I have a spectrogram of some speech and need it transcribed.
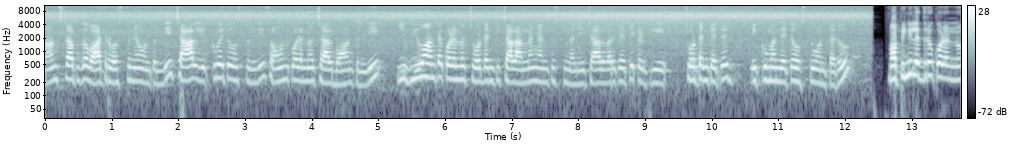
నాన్ స్టాప్గా వాటర్ వస్తూనే ఉంటుంది. చాలా ఎక్కువైతే వస్తుంది. సౌండ్ కూడాను చాలా బాగుంటుంది. ఈ వ్యూ అంతా కూడాను చూడడానికి చాలా అందంగా అనిపిస్తుందని చాలా వరకు అయితే ఇక్కడికి చూడటానికి అయితే ఎక్కువ మంది అయితే వస్తూ ఉంటారు. మా పిన్నిలిద్దరూ కూడాను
